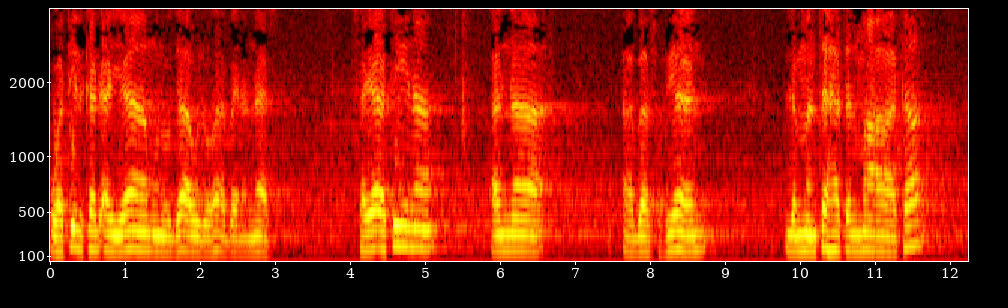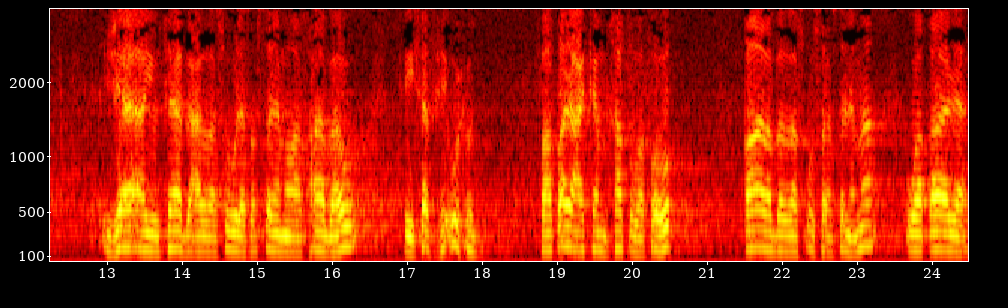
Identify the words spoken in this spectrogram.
وتلك الأيام نداولها بين الناس. سيأتينا أن أبا سفيان لما انتهت المعركة جاء يتابع الرسول صلى الله عليه وسلم وأصحابه في سفح أحد فطلع كم خطوة فوق قارب الرسول صلى الله عليه وسلم وقال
